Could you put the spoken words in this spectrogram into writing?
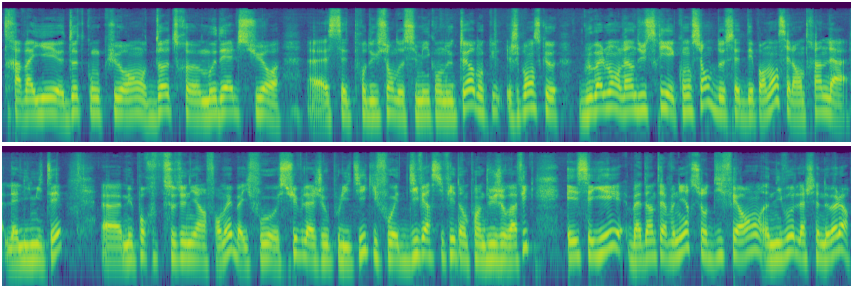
travailler d'autres concurrents, d'autres modèles sur euh, cette production de semi-conducteurs. Donc je pense que globalement l'industrie est consciente de cette dépendance, elle est en train de la, limiter. Euh, mais pour se tenir informé, bah, il faut suivre la géopolitique, il faut être diversifié d'un point de vue géographique et essayer bah, d'intervenir sur différents niveaux de la chaîne de valeur.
